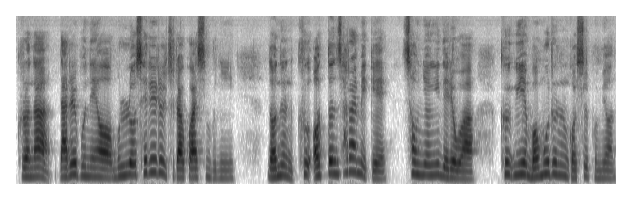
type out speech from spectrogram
그러나 나를 보내어 물로 세례를 주라고 하신 분이 너는 그 어떤 사람에게 성령이 내려와 그 위에 머무르는 것을 보면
